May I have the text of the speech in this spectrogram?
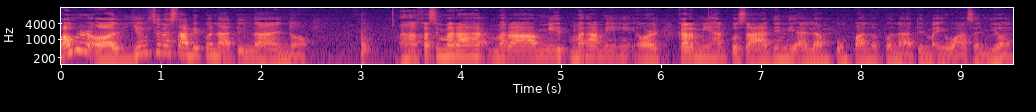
overall, yung sinasabi po natin na ano, uh, kasi mara, marami marami or karamihan po sa atin hindi alam kung paano po natin maiwasan 'yon.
